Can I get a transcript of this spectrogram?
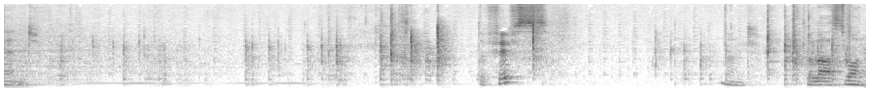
and the fifth and the last one.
